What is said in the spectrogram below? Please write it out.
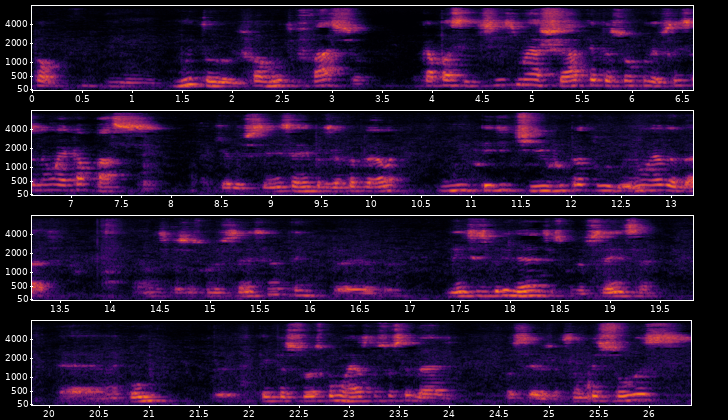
Bom, muito, de forma muito fácil, o capacitismo é achar que a pessoa com deficiência não é capaz, que a deficiência representa para ela um impeditivo para tudo. E não é verdade. As pessoas com deficiência têm é, mentes brilhantes com deficiência, é, como tem pessoas como o resto da sociedade. Ou seja, são pessoas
